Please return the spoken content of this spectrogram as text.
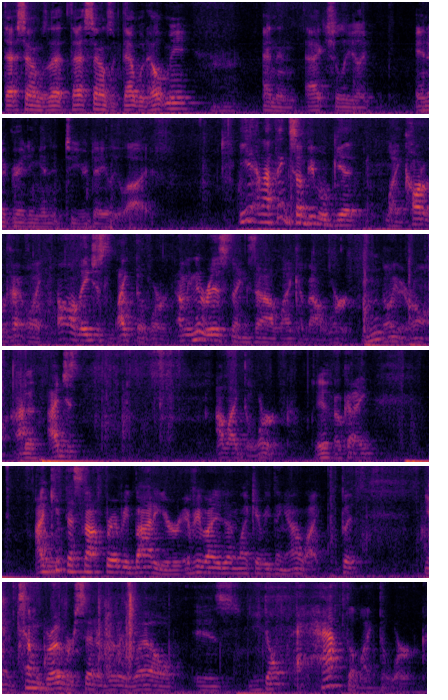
That sounds that that sounds like that would help me, and then actually like integrating it into your daily life. Yeah, and I think some people get like caught up with that, like, oh, they just like the work. I mean, there is things that I like about work. Mhm. Don't get me wrong. I, Yeah. I just I like the work. Yeah. Okay. I get that's not for everybody, or everybody doesn't like everything I like. But you know, Tim Grover said it really well: is you don't have to like the work,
